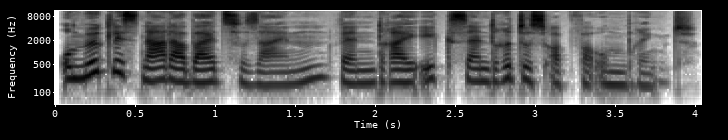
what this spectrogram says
um möglichst nah dabei zu sein, wenn 3X sein drittes Opfer umbringt.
